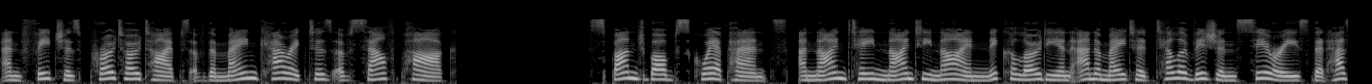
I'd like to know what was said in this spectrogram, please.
and features prototypes of the main characters of South Park. SpongeBob SquarePants, a 1999 Nickelodeon animated television series that has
